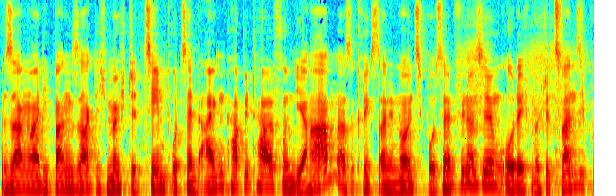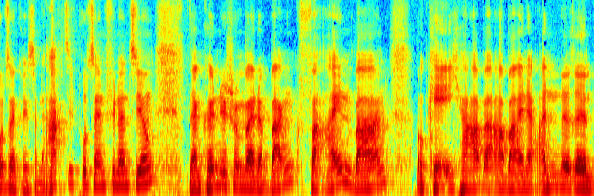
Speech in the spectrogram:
sagen wir mal, die Bank sagt, ich möchte 10% Eigenkapital von dir haben, also kriegst du eine 90% Finanzierung oder ich möchte 20%, kriegst du eine 80% Finanzierung, dann könnt ihr schon bei der Bank vereinbaren, okay, ich habe aber eine andere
